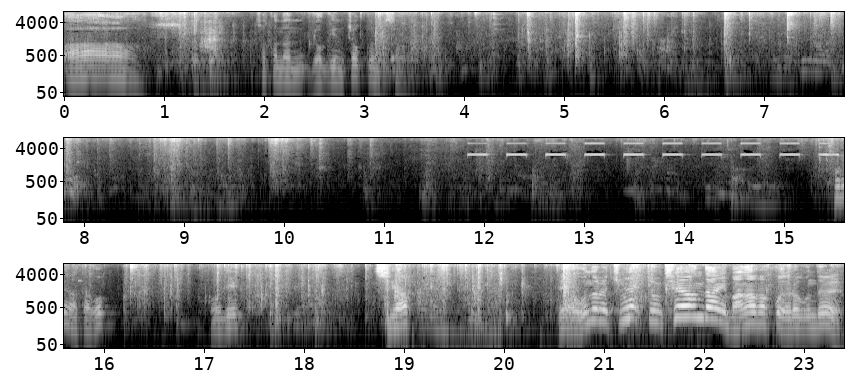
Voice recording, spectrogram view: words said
어, 아, 씨. 잠깐 난 여긴 조금 있어. 소리 났다고? 어디? 지하? 네, 오늘은 좀, 해- 좀 체험단이 많아갖고 여러분들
